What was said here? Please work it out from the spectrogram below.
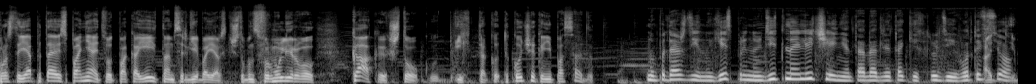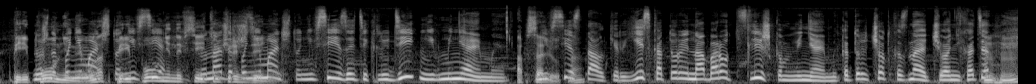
Просто я пытаюсь понять, вот пока едет там Сергей Боярский, чтобы он сформулировал, как их, что, их такой, такой человека не посадят. Ну подожди, ну есть принудительное лечение тогда для таких людей. Вот и А все. Нужно понимать, у нас что не все, все но эти надо понимать, что не все из этих людей невменяемые. Абсолютно. Не все сталкеры. Есть, которые, наоборот, слишком вменяемые, которые четко знают, чего они хотят, Мгм.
